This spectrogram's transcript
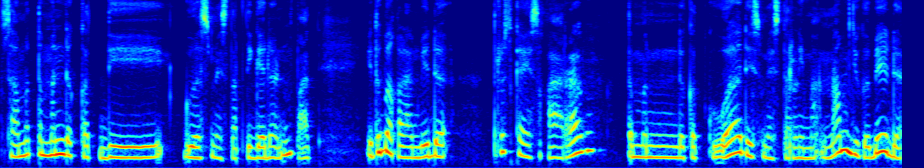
sama temen deket di gue semester 3 dan 4 itu bakalan beda. Terus kayak sekarang temen deket gue di semester 5-6 juga beda.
